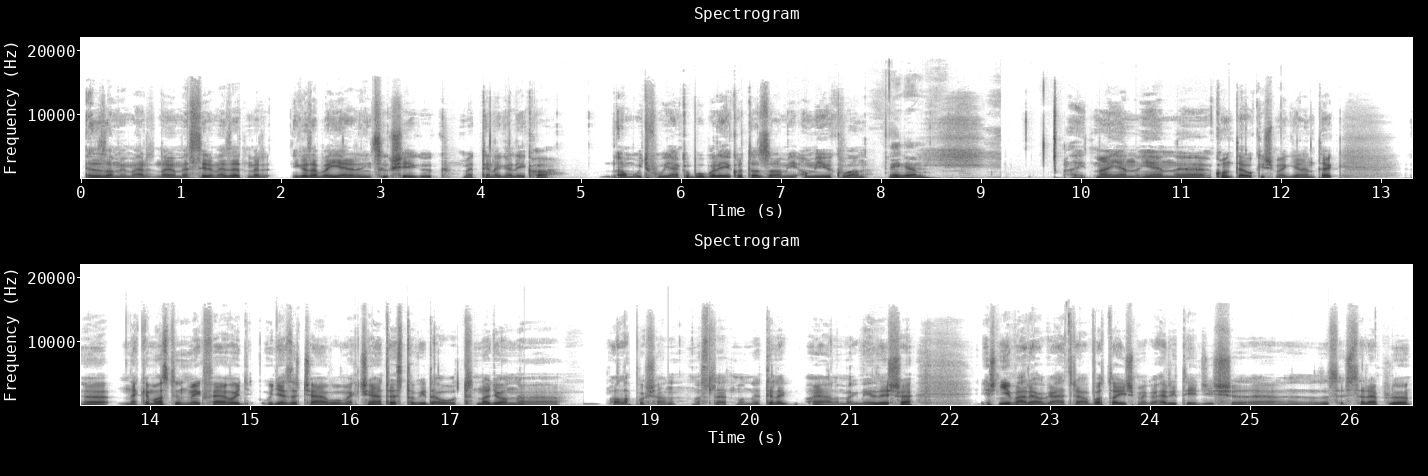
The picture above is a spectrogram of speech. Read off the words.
ez az, ami már nagyon messzire vezet, mert igazából ilyenre nincs szükségük, mert tényleg elég, ha amúgy fújják a buborékot azzal, ami, amiük van. Igen. Itt már ilyen, ilyen konteók is megjelentek. Nekem azt tűnt még fel, hogy ugye ez a csávó megcsinálta ezt a videót nagyon alaposan, azt lehet mondani, tényleg ajánlom megnézésre, és nyilván reagált rá a Vata is, meg a Heritage is, az összes szereplő,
